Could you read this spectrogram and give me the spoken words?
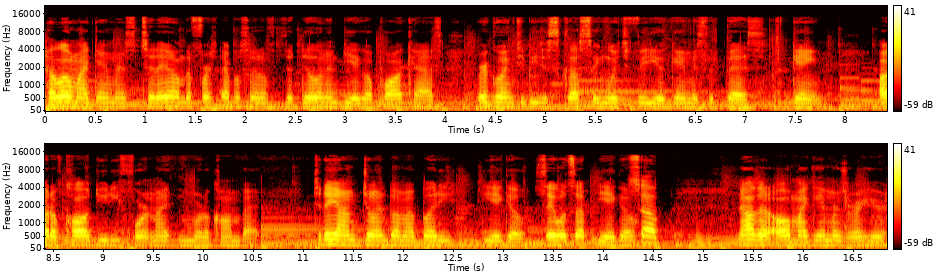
Hello, my gamers. Today, on the first episode of the Dylan and Diego podcast, we're going to be discussing which video game is the best game out of Call of Duty, Fortnite, and Mortal Kombat. Today, I'm joined by my buddy Diego. Say what's up, Diego. What's up? Now that all my gamers are here,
